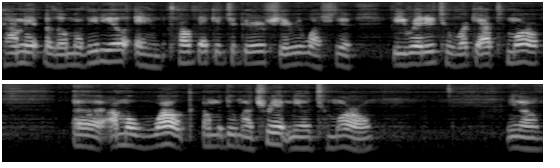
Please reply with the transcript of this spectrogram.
comment below my video. And talk back at your girl, Cherrie Washington. Be ready to work out tomorrow. Uh, I'm to walk. I'm to do my treadmill tomorrow. You know,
